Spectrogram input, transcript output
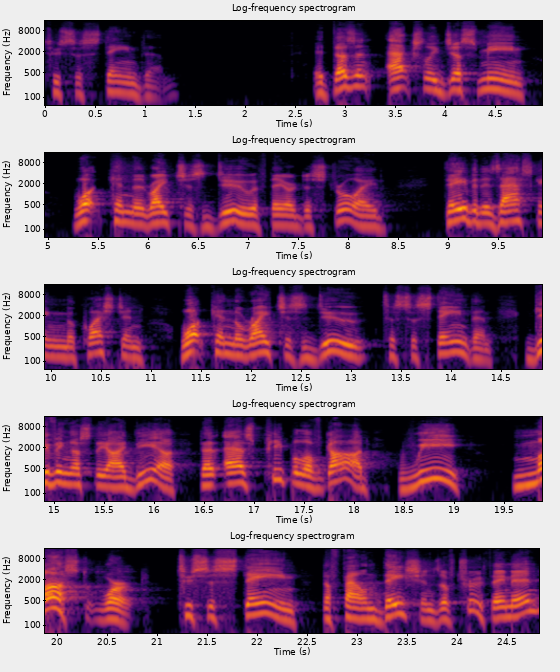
to sustain them? It doesn't actually just mean what can the righteous do if they are destroyed. David is asking the question, what can the righteous do to sustain them? Giving us the idea that as people of God, we must work to sustain the foundations of truth. Amen?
